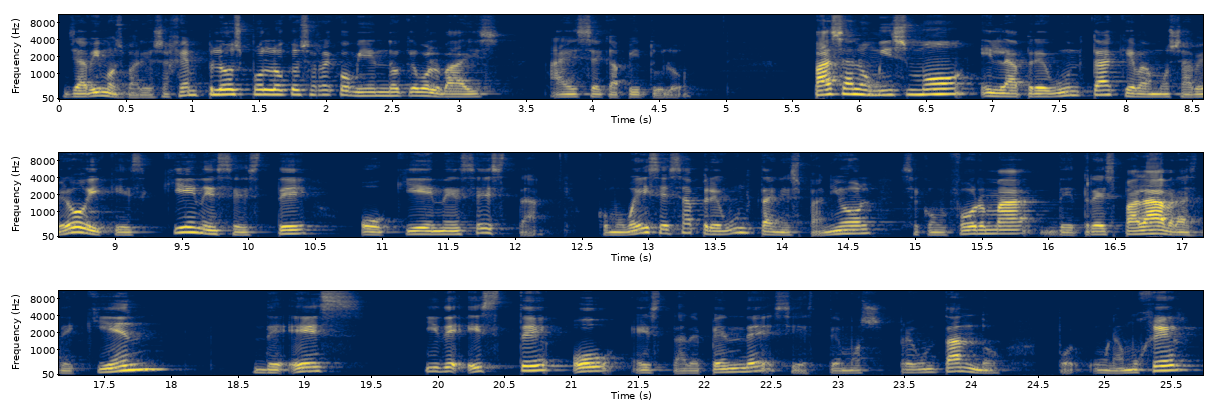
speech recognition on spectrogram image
Ya vimos varios ejemplos, por lo que os recomiendo que volváis a ese capítulo. Pasa lo mismo en la pregunta que vamos a ver hoy, que es ¿quién es este o quién es esta? Como veis, esa pregunta en español se conforma de tres palabras, de quién, de es y de este o esta. Depende si estemos preguntando por una mujer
